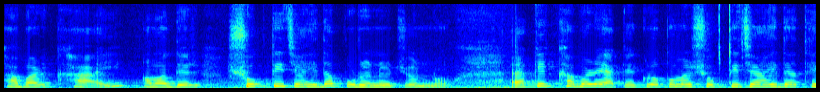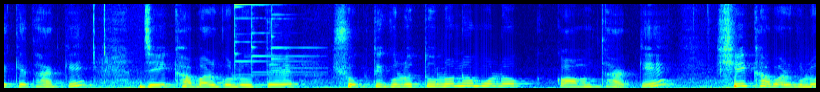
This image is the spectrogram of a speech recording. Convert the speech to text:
খাবার খাই আমাদের শক্তি চাহিদা পূরণের জন্য। এক এক খাবারে এক এক রকমের শক্তি চাহিদা থেকে থাকে। যে খাবারগুলোতে শক্তিগুলো তুলনামূলক কম থাকে সেই খাবারগুলো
